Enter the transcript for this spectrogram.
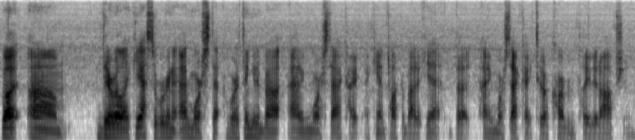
but um, they were like, yeah, so we're to add more, sta- we're thinking about adding more stack height. I can't talk about it yet, but adding more stack height to a carbon plated option.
